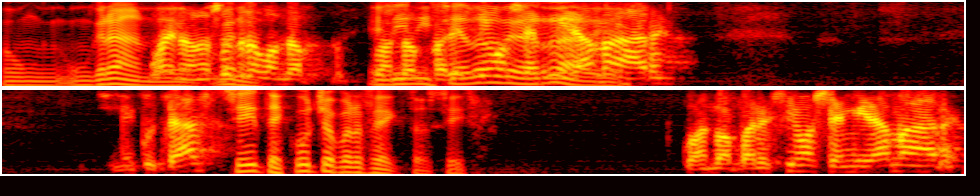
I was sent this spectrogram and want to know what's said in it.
Un, un grande. Bueno, nosotros cuando, el cuando iniciador aparecimos de la radio. Miramar, ¿me escuchás? Sí, te escucho perfecto, sí. Cuando aparecimos en Miramar,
